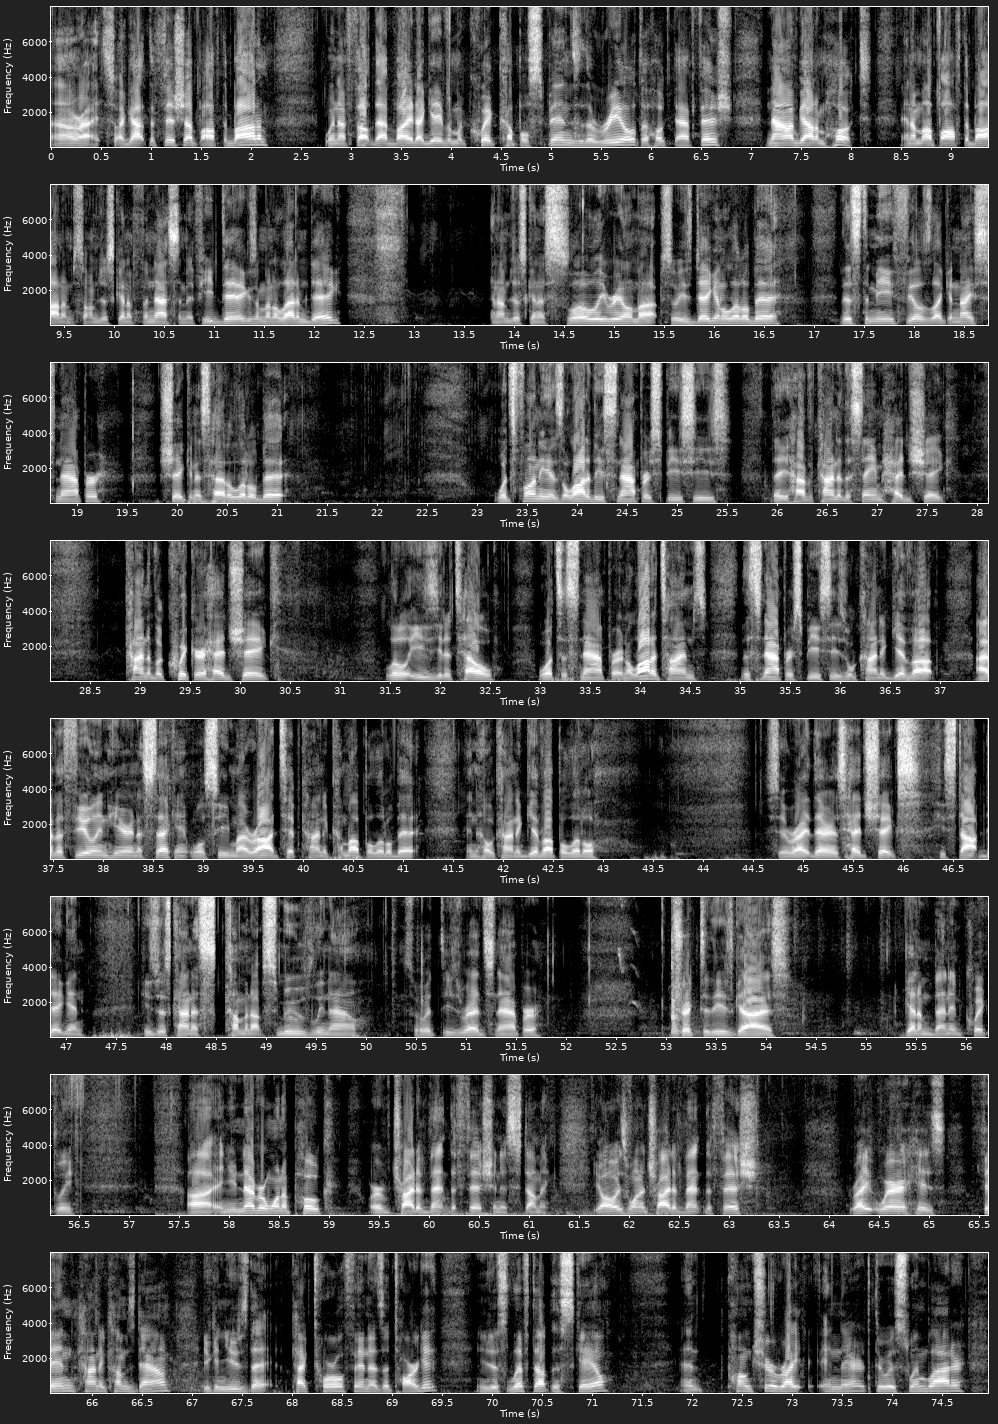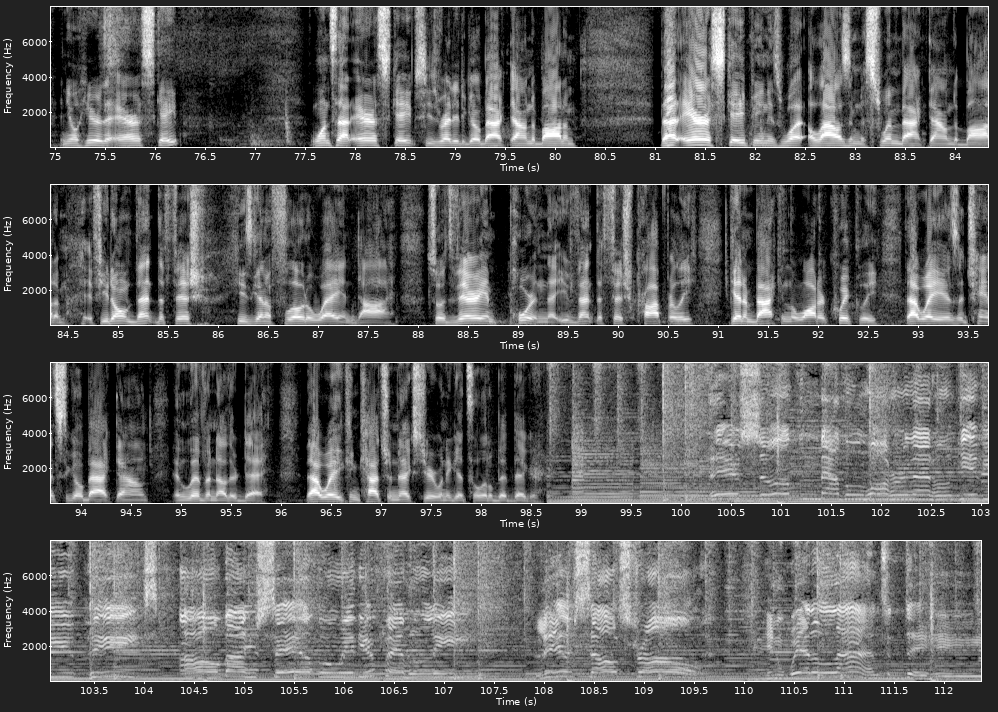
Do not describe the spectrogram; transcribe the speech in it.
All right, so I got the fish up off the bottom. When I felt that bite, I gave him a quick couple spins of the reel to hook that fish. Now I've got him hooked and I'm up off the bottom, so I'm just gonna finesse him. If he digs, I'm gonna let him dig and I'm just gonna slowly reel him up. So he's digging a little bit. This to me feels like a nice snapper, shaking his head a little bit. What's funny is a lot of these snapper species, they have kind of the same head shake, kind of a quicker head shake, a little easy to tell what's a snapper. And a lot of times the snapper species will kind of give up. I have a feeling here in a second, we'll see my rod tip kind of come up a little bit and he'll kind of give up a little. See right there, his head shakes. He stopped digging. He's just kind of coming up smoothly now. So with these red snapper, trick to these guys, get them vented quickly. Uh, and you never want to poke or try to vent the fish in his stomach. You always want to try to vent the fish right where his fin kind of comes down. You can use the pectoral fin as a target. You just lift up the scale and puncture right in there through his swim bladder and you'll hear the air escape. Once that air escapes, he's ready to go back down to bottom. That air escaping is what allows him to swim back down to bottom. If you don't vent the fish, he's gonna float away and die. So it's very important that you vent the fish properly, get him back in the water quickly. That way he has a chance to go back down and live another day. That way you can catch him next year when he gets a little bit bigger. There's something about the water that'll give you peace all by yourself or with your family. Live salt strong and wet a line today.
